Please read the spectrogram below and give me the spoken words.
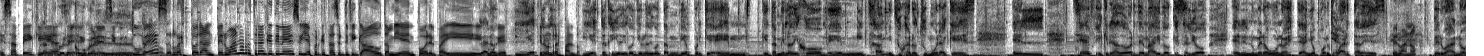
esa P que La P con hace el- como con con el. Tú claro. ves restaurante peruano, restaurante que tiene eso y es porque está certificado también por el país, Claro, como que y esto tiene un que- respaldo. Y esto que yo digo, yo lo digo también porque eh, que también lo dijo eh, Mitsa, Mitsuharu Tsumura, que es el chef y creador de Maido, que salió en el número uno este año por cuarta vez. Peruano. Peruano.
